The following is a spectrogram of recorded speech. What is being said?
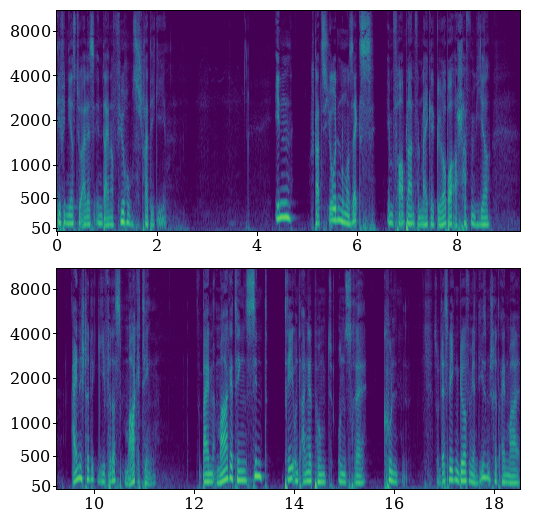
definierst du alles in deiner Führungsstrategie. In Station Nummer 6 im Fahrplan von Michael Görber erschaffen wir eine Strategie für das Marketing. Beim Marketing sind Dreh- und Angelpunkt unsere Kunden. So, deswegen dürfen wir in diesem Schritt einmal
